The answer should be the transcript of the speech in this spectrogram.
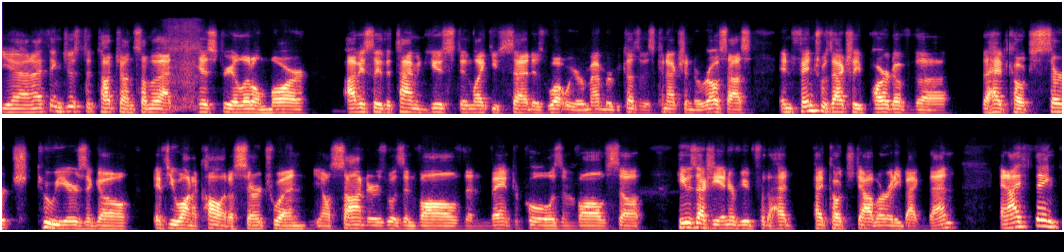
Yeah, and I think just to touch on some of that history a little more, obviously the time in Houston, like you said, is what we remember because of his connection to Rosas. And Finch was actually part of the the head coach search two years ago, if you want to call it a search, when you know Saunders was involved and Vanterpool was involved. So he was actually interviewed for the head head coach job already back then. And I think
